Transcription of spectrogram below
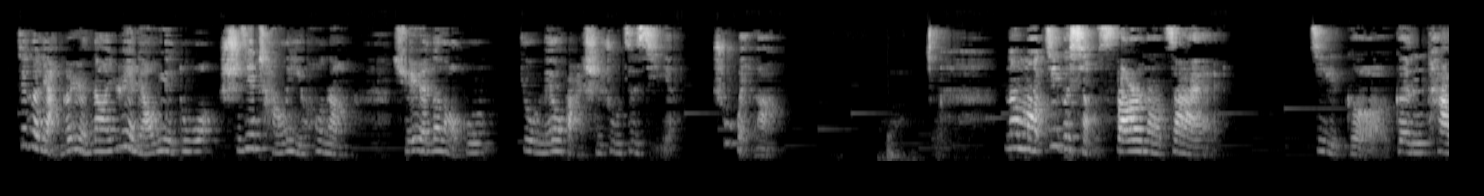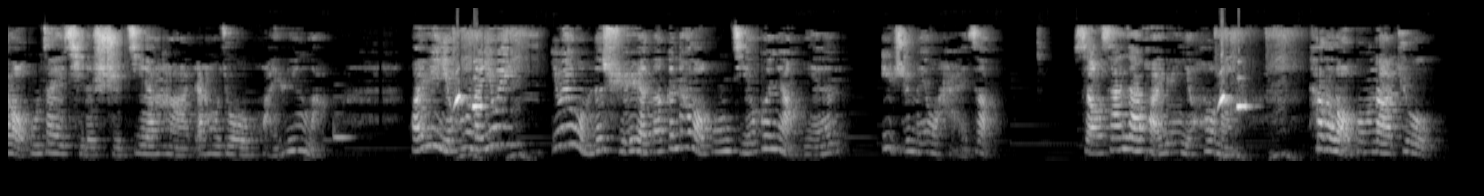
这个两个人呢越聊越多，时间长了以后呢。学员的老公就没有把持住自己，出轨了。那么这个小三儿呢，在这个跟她老公在一起的时间哈，然后就怀孕了。怀孕以后呢，因为因为我们的学员呢跟她老公结婚两年，一直没有孩子。小三在怀孕以后呢，她的老公呢就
